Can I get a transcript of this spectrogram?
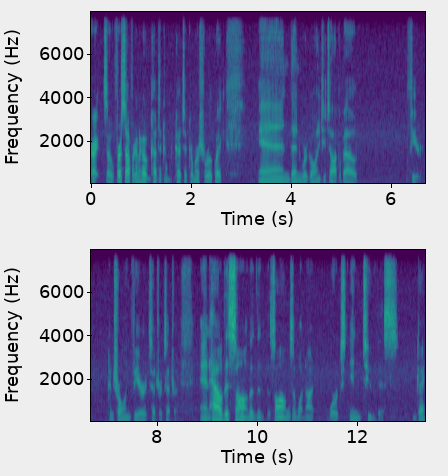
all right. So first off, we're going to go cut to cut to commercial real quick, and then we're going to talk about fear controlling fear, etc., etc., and how this song, the, the, the songs and whatnot, works into this. Okay.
